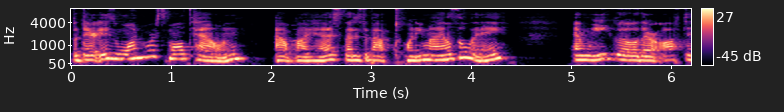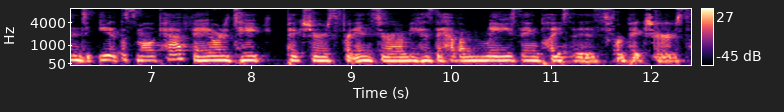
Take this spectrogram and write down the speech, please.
but there is one more small town out by us that is about 20 miles away. And we go there often to eat at the small cafe or to take pictures for Instagram because they have amazing places for pictures.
